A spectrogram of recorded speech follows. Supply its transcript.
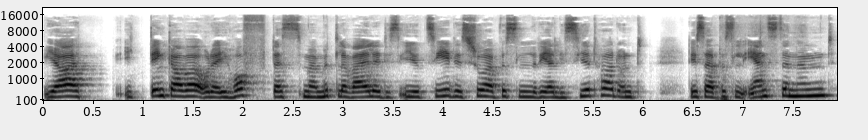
ja, ich denke aber oder ich hoffe, dass man mittlerweile das IOC das schon ein bisschen realisiert hat und das ein bisschen ernster nimmt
